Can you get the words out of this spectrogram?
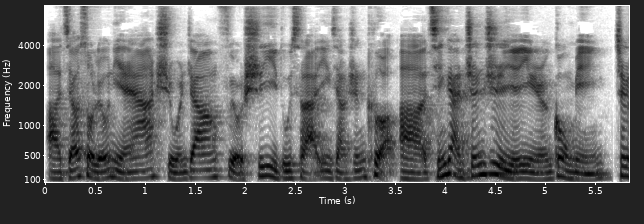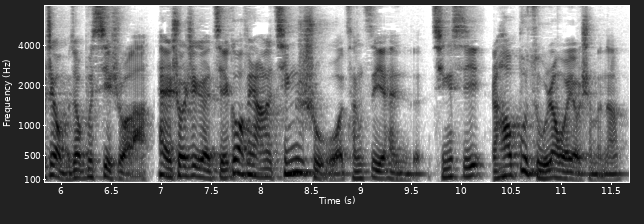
啊，绞索流年啊，使文章富有诗意，读起来印象深刻啊，情感真挚也引人共鸣。这个这我们就不细说了。他也说这个结构非常的清楚，层次也很清晰。然后不足认为有什么呢？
